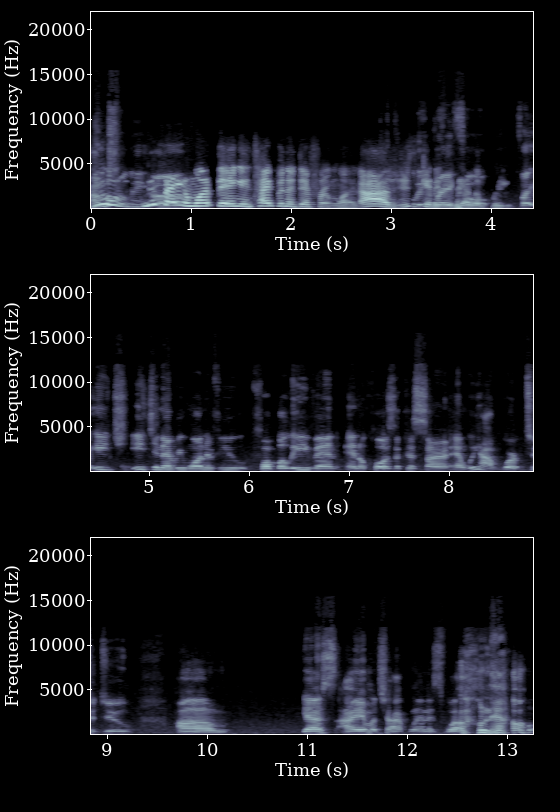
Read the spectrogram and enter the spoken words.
I'm You truly, you uh, saying one thing and typing a different one. Ah, just truly get it together, please. for each each and every one of you for believing in a cause of concern, and we have work to do. Um, yes, I am a chaplain as well now.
